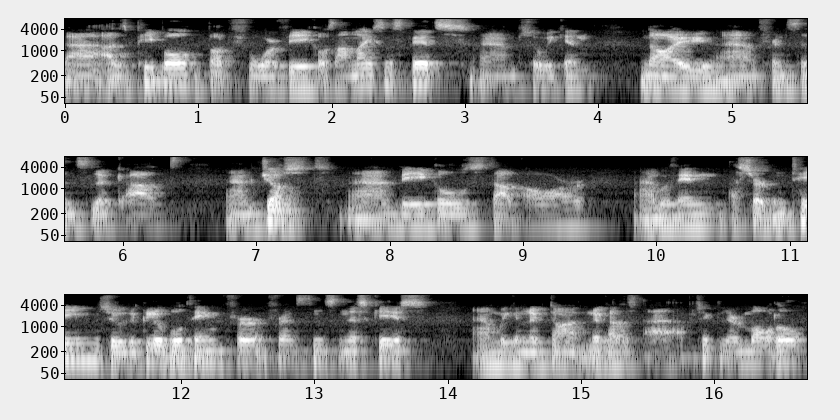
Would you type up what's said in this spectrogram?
uh, as people, but for vehicles and license plates. Um, so we can now, um, for instance, look at um, just uh, vehicles that are uh, within a certain team. So the global team, for for instance, in this case, um, we can look down, look at a, a particular model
